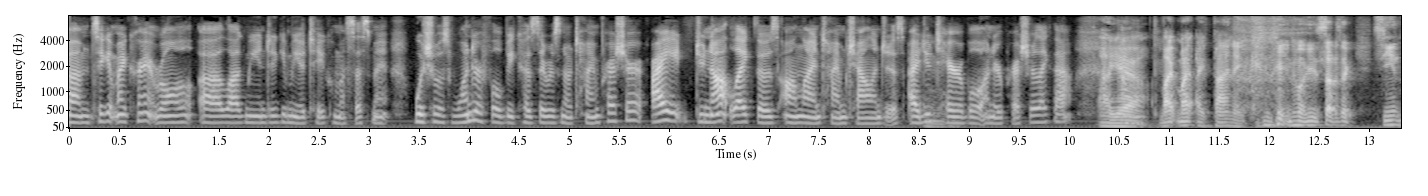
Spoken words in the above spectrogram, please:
Um, to get my current role, uh, in to give me a take home assessment, which was wonderful because there was no time pressure. I do not like those online time challenges. I do Mm. terrible under pressure like that. Ah, yeah. Um, my, my, I panic. you know, you start like seeing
